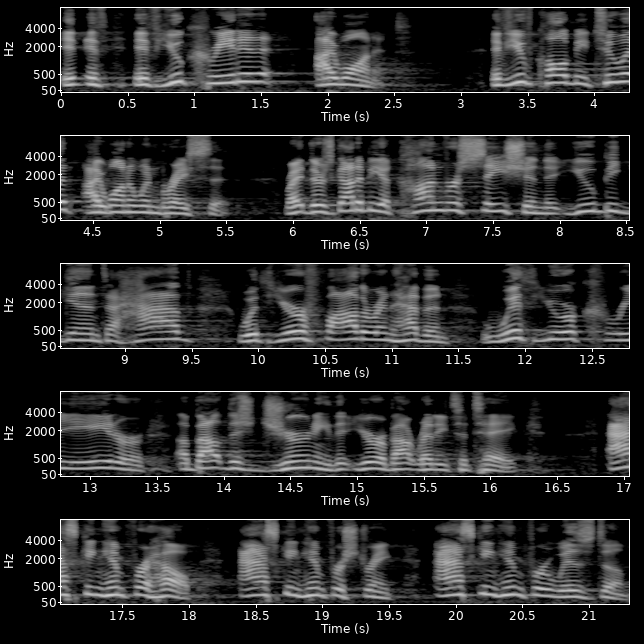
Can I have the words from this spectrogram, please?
If, if, if you created it, I want it. If you've called me to it, I want to embrace it. Right? There's got to be a conversation that you begin to have with your Father in heaven, with your Creator about this journey that you're about ready to take. Asking Him for help, asking Him for strength, asking Him for wisdom.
